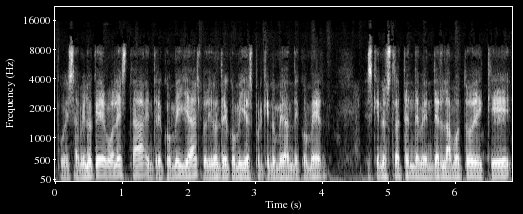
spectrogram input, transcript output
Pues a mí lo que me molesta, entre comillas, lo digo entre comillas porque no me dan de comer, es que nos traten de vender la moto de que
